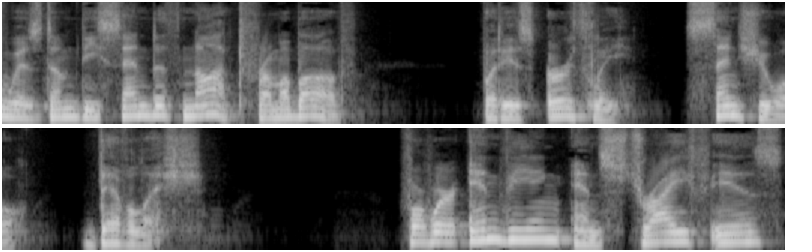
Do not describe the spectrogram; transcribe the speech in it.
wisdom descendeth not from above, but is earthly, sensual, devilish. For where envying and strife is,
